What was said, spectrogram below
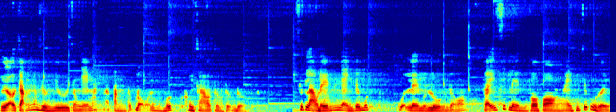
Người áo trắng dường như trong nháy mắt đã tăng tốc độ lên một mức không sao tưởng tượng được. Sức lao đến nhanh tới mức cuộn lên một luồng gió, xoáy xích lên vò vò ngay phía trước người,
